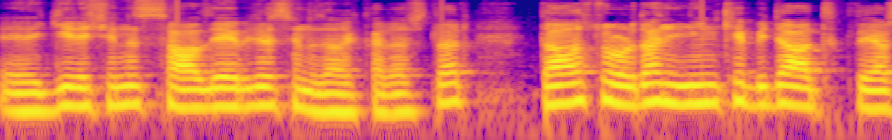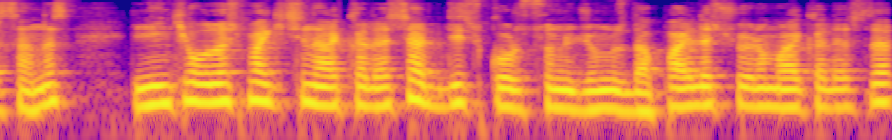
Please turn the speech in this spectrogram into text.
e, girişiniz sağlayabilirsiniz arkadaşlar. Daha sonradan linke bir daha tıklarsanız linke ulaşmak için arkadaşlar Discord sunucumuzda paylaşıyorum arkadaşlar.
